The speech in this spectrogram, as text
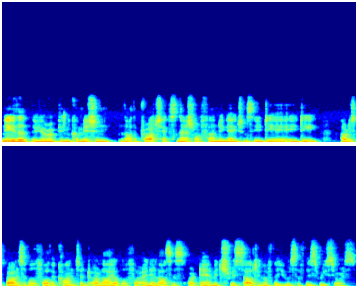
Neither the European Commission nor the project's national funding agency DAAD are responsible for the content or liable for any losses or damage resulting of the use of this resource.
